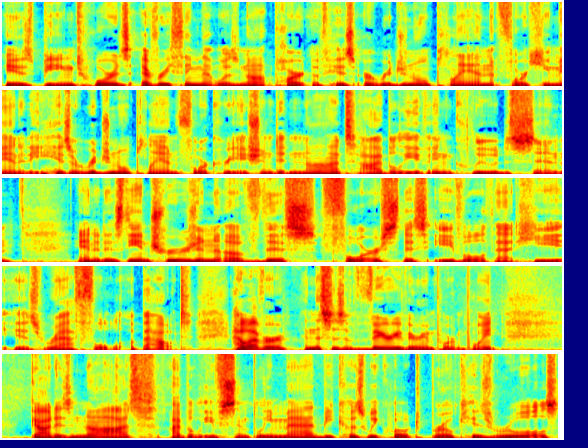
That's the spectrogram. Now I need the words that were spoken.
is being towards everything that was not part of his original plan for humanity. His original plan for creation did not, I believe, include sin. And it is the intrusion of this force, this evil, that he is wrathful about. However, and this is a very, very important point, God is not, I believe, simply mad because we, quote, broke his rules.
